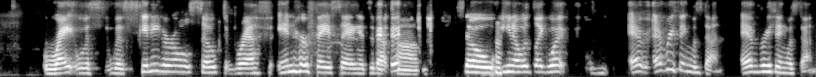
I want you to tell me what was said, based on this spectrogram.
right with with skinny girl soaked breath in her face saying it's about Tom. so you know, it's like what everything was done. Everything was done.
